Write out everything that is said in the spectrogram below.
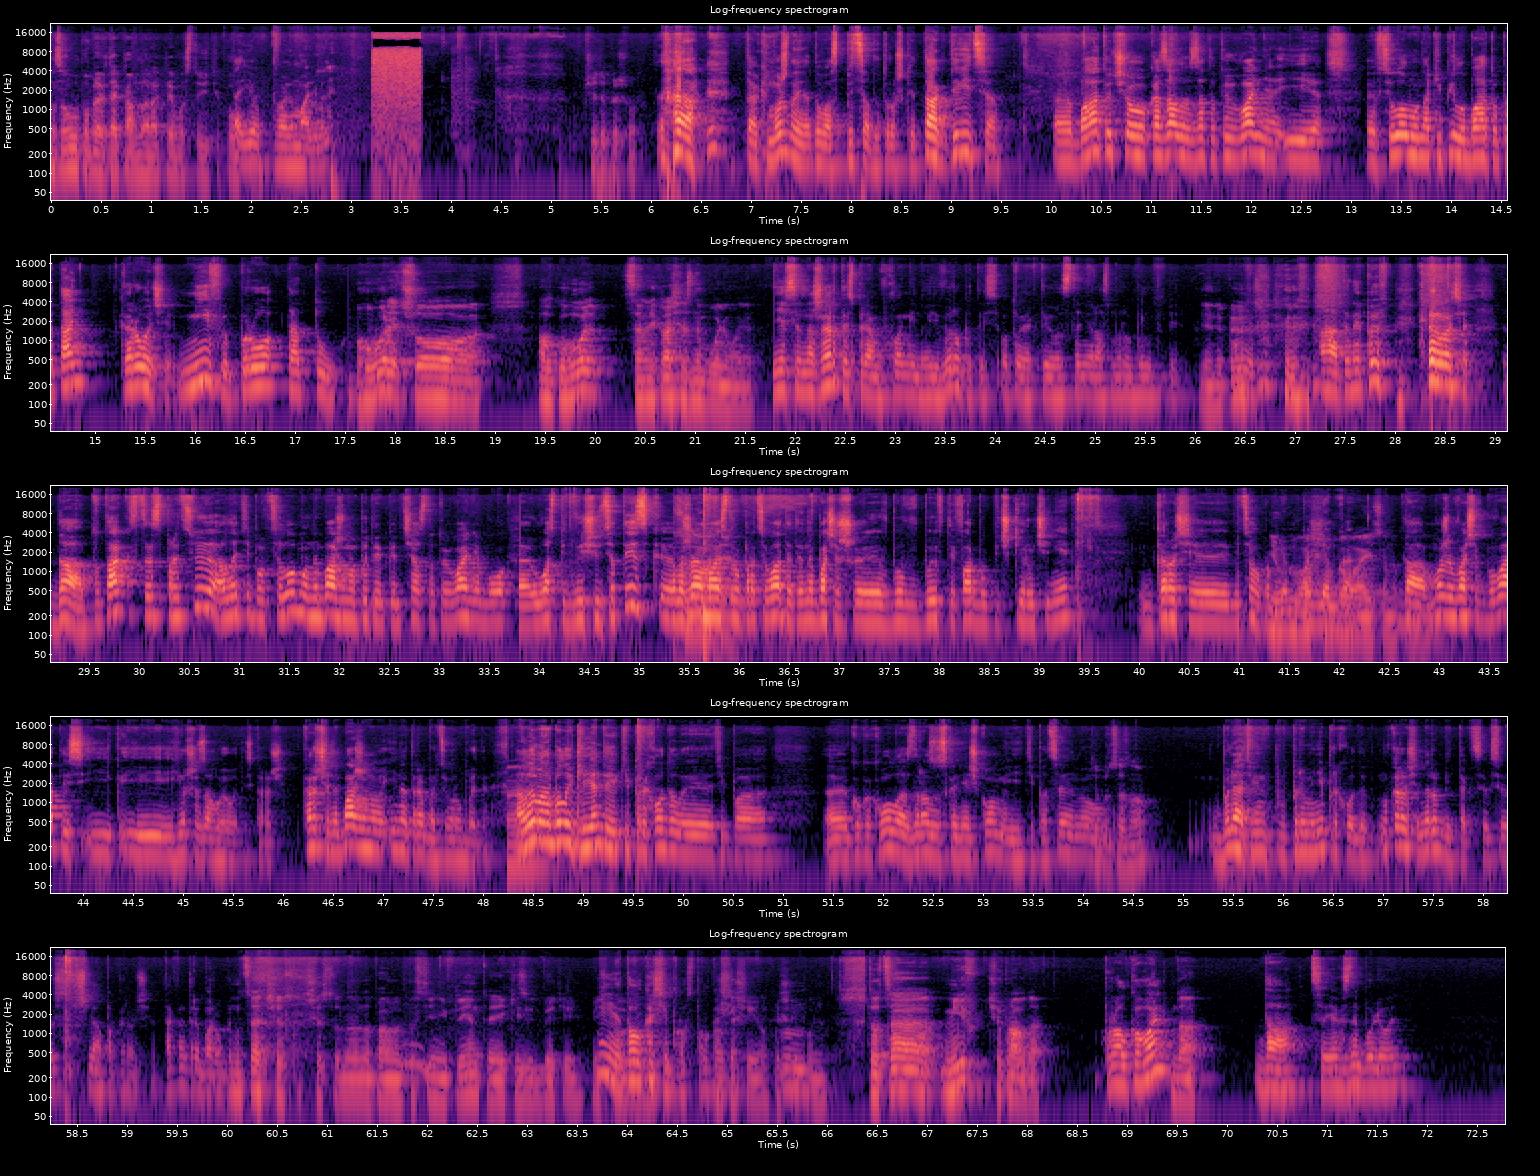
Залупа, блядь, та камера криво стоїть. Та йоп твою мать, бля. Чи ти прийшов? Так, можна я до вас підсяду трошки? Так, дивіться. Е, Багато чого казали за татуювання, і е, в цілому накипіло багато питань. Коротше, міфи про тату. Говорять, що алкоголь це найкраще знеболювання. Якщо нажертись прямо в хламіну і виробитись, ото як ти останній раз ми робили тобі. Я не Помниш? А, ти не пив? Коротше, да, то так це спрацює, але типу, в цілому не бажано пити під час татуювання, бо е, у вас підвищується тиск. е, Бажаю Сумати. майстру працювати, ти не бачиш, е, вбив, вбив ти фарбу під шкіру чи ні. Коротше, від цього І проблем, важче проблемка. вбивається, напевно. Да, може важче вбиватись і, і гірше загоюватись. Коротше. коротше, не бажано і не треба цього робити. Е. Але в мене були клієнти, які приходили, типа. е, Кока-кола зразу з коньячком, і типа це ну. Ти про це знав? Блять, він при мені приходив. Ну, коротше, не робіть так, це все шляпа, коротше. Так не треба робити. Ну це чисто, чисто ну, напевно, постійні клієнти, якісь відбиті. Ні, то алкаші просто. Алкаші. Алкаші, алкаші, Мгм. поняв. То це міф чи правда? Про алкоголь? Да. Да, це як знеболювальне.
